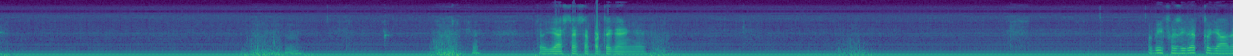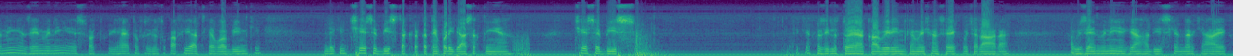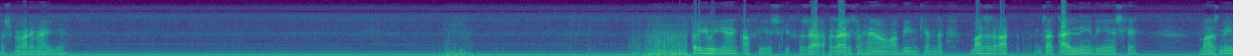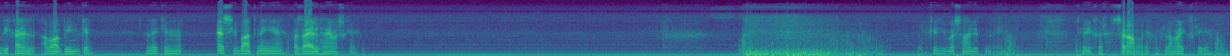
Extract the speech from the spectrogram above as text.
تو یہ ایسا ایسا پڑھتے جائیں گے۔ ابھی فضیلت تو یاد نہیں ہے، ذہن میں نہیں ہے، اس وقت کوئی ہے تو فضیلت تو کافی آتی ہے وابین کی۔ لیکن چھ سے بیس تک رکتیں پڑھی جا سکتی ہیں۔ چھ سے بیس۔ ٹھیک ہے، فضیلت تو ہے کابرین کا ہمیشہ سے ایک وہ چلا آ رہا ہے۔ ابھی ذہن میں نہیں ہے کیا حدیث کے اندر کیا ایک اس میں بارے میں آئی ہے۔ پڑی ہوئی ہیں، کافی اس کی فضائل تو ہیں عوابین کے اندر۔ بعض حضرات قائل نہیں بھی ہیں اس کے۔ بعض نہیں بھی قائل عوابین کے۔ لیکن ایسی بات نہیں ہے، فضائل ہیں اس کے۔ جی بس آج اتنا ہی چلیے پھر السلام علیکم اللہ فری ہے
